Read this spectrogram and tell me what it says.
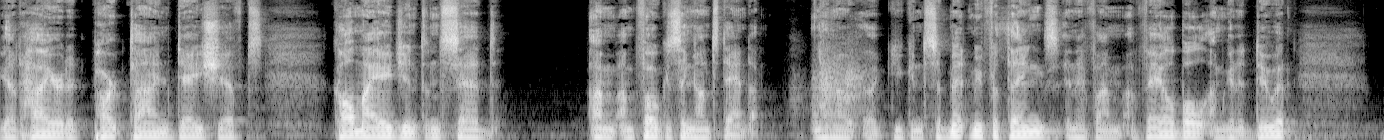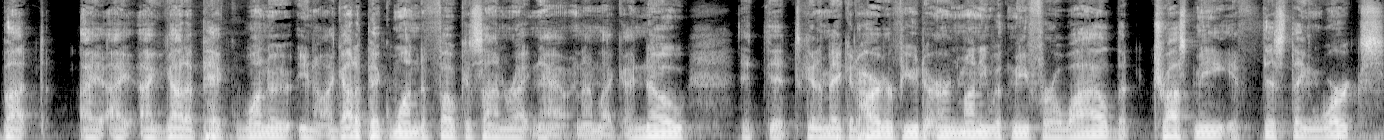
got hired at part time day shifts, called my agent and said, I'm, I'm focusing on stand up. You know, like you can submit me for things and if I'm available, I'm going to do it. But I, I, I gotta pick one, you know, I gotta pick one to focus on right now. And I'm like, I know it, it's going to make it harder for you to earn money with me for a while, but trust me, if this thing works,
